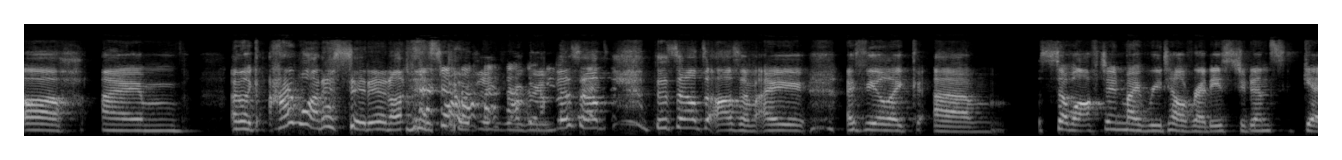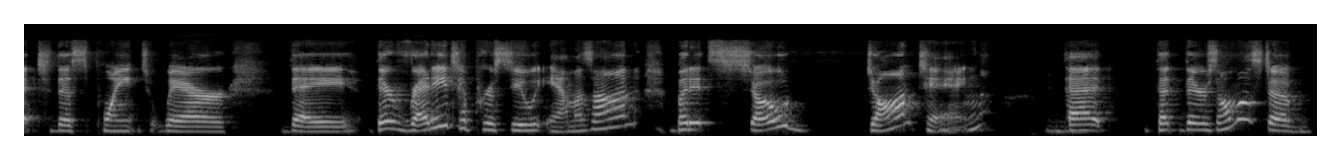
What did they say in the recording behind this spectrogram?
Oh, I'm I'm like, I want to sit in on this coaching program. This sounds this sounds awesome. I I feel like um so often my retail ready students get to this point where they they're ready to pursue Amazon, but it's so daunting mm-hmm. that that there's almost a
